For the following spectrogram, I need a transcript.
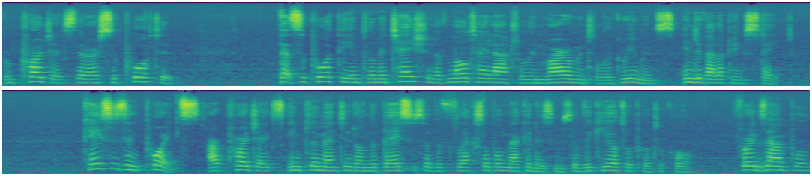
from projects that are supported that support the implementation of multilateral environmental agreements in developing state. Cases in points are projects implemented on the basis of the flexible mechanisms of the Kyoto Protocol for example,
